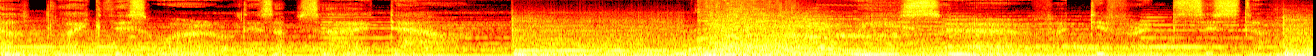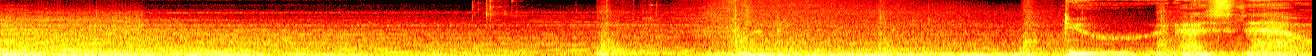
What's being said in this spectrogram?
felt like this world is upside down. We serve a different system. Do as thou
